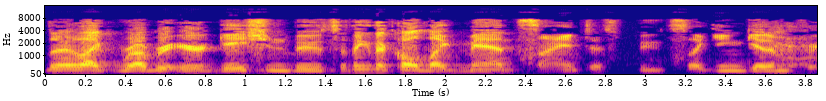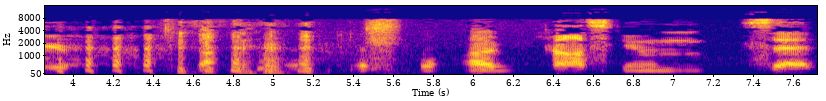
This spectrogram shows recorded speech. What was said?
they're like rubber irrigation boots. I think they're called like mad scientist boots. Like you can get them for your dog costume set.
